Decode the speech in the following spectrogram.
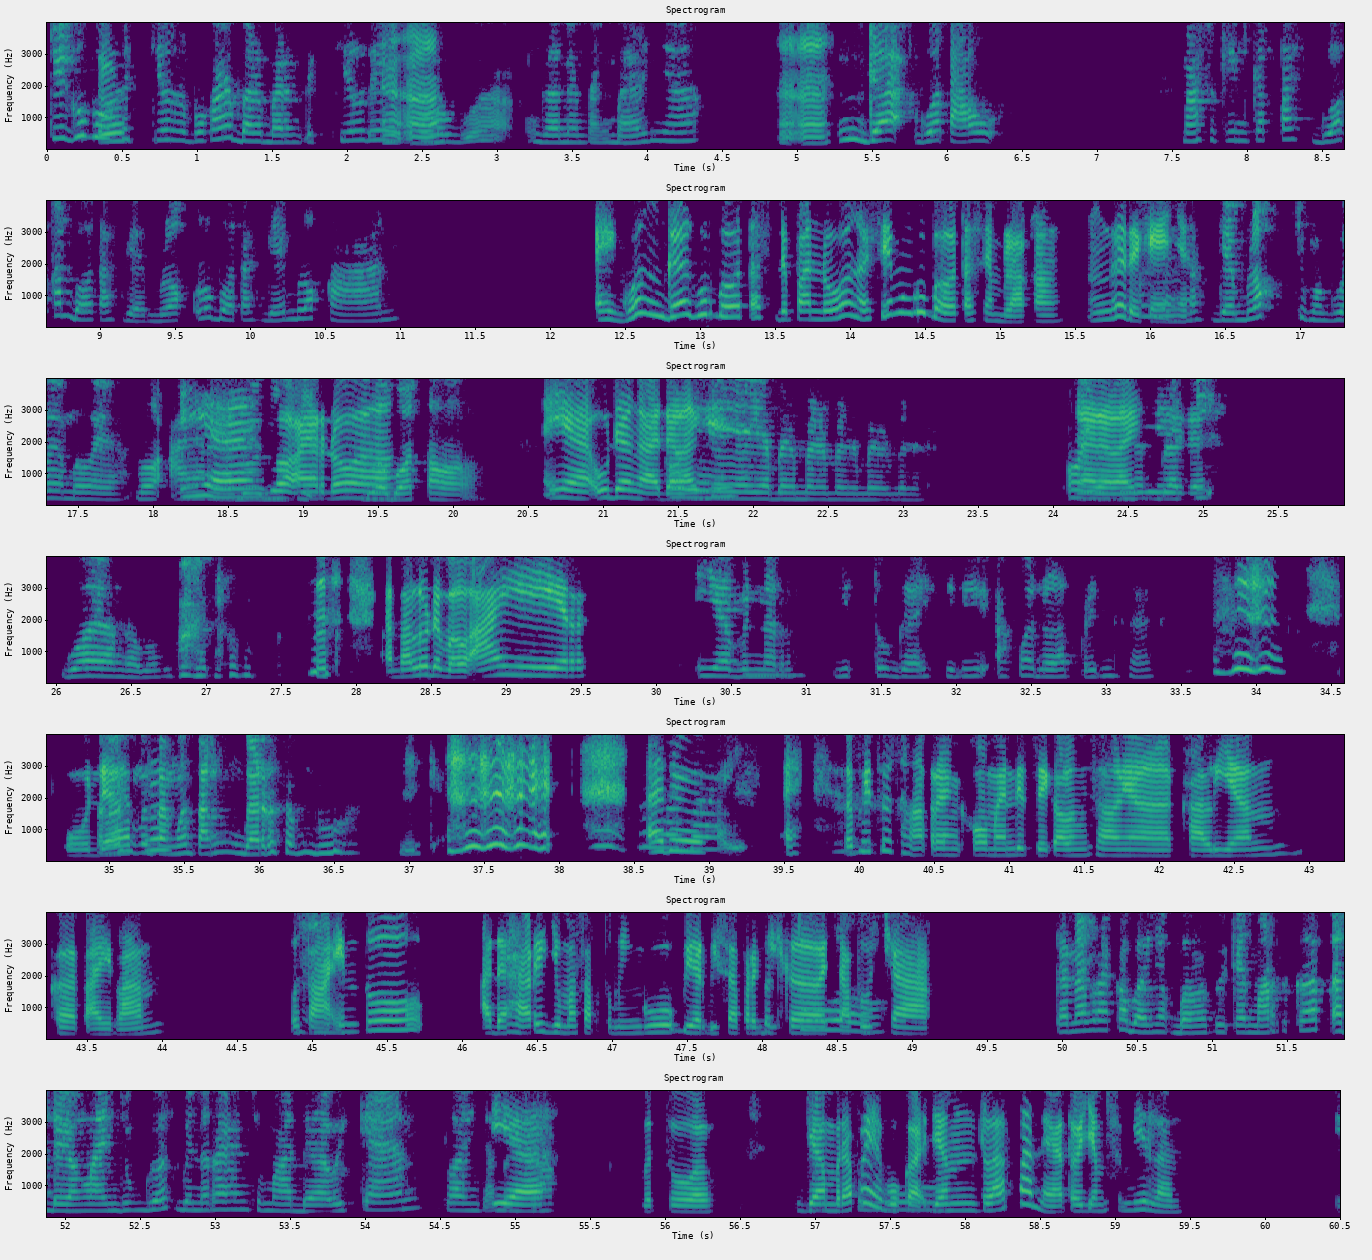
Kayak gue bawa Terus, kecil, pokoknya barang-barang kecil deh. heeh, Kalau gue nggak nenteng banyak. heeh. Enggak, gue tahu. Masukin ke tas, gue kan bawa tas gemblok. Lu bawa tas gemblok kan? Eh, gue enggak, gue bawa tas depan doang gak sih? Emang gue bawa tas yang belakang? Enggak deh Oh iya, kayaknya. tas gemblok cuma gue yang bawa ya. Bawa air Iya, ya, dua bawa air Dua doang. botol. Iya, udah nggak ada Oh iya, lagi. iya, iya, bener, bener, bener, bener, bener. Oh Nggak iya, ada bener. lagi, Berarti udah. gue yang nggak bawa. Kata lu udah bawa air. Iya, bener. Gitu, guys. Jadi aku adalah princess. Udah, Terus mentang-mentang baru sembuh. Aduh. Eh, tapi itu sangat recommended sih kalau misalnya kalian ke Thailand, usahain tuh ada hari Jumat Sabtu Minggu biar bisa pergi ke Betul. Karena mereka banyak banget weekend market. Ada yang lain juga sebenarnya yang cuma ada weekend selain Iya, Chatuchak. betul. Jam berapa ya buka? Jam 8 ya atau jam 9?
